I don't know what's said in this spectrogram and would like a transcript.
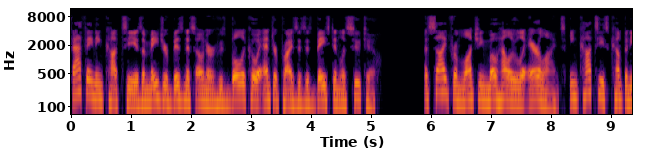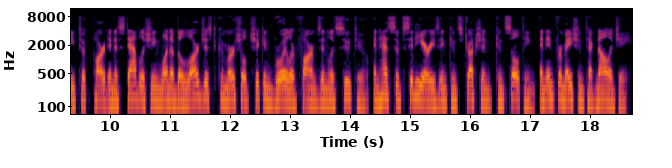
Bafana Kgatsi is a major business owner whose Bolakoa Enterprises is based in Lesotho. Aside from launching Mohalula Airlines, Nkatzi's company took part in establishing one of the largest commercial chicken broiler farms in Lesotho, and has subsidiaries in construction, consulting, and information technology.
